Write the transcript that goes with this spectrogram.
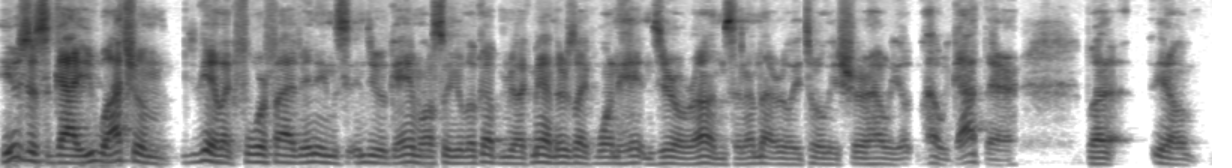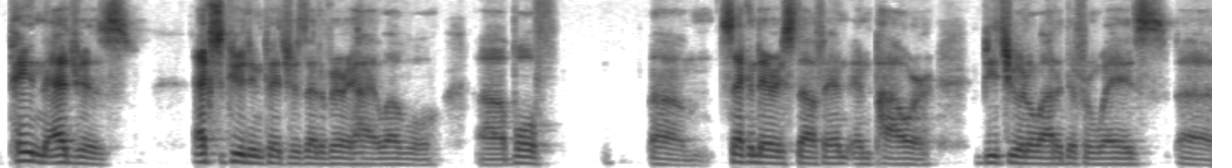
he was just a guy. You watch him, you get like four or five innings into a game. Also, you look up and you're like, man, there's like one hit and zero runs, and I'm not really totally sure how we how we got there. But you know, painting edges, executing pitches at a very high level, uh, both um, secondary stuff and and power beat you in a lot of different ways. Uh,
